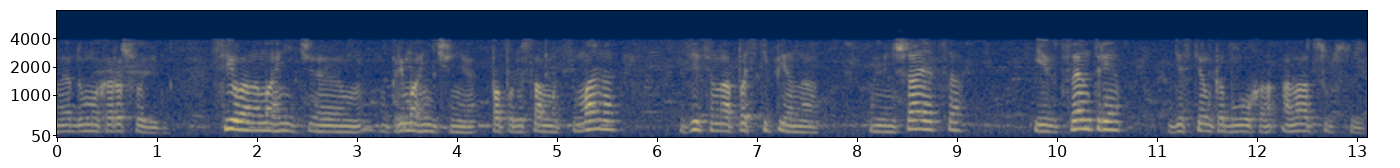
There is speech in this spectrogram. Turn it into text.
Ну, я думаю, хорошо видно. Сила на магнит... э, примагничения по полюсам максимальна. Здесь она постепенно уменьшается. И в центре, где стенка блока, она отсутствует.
